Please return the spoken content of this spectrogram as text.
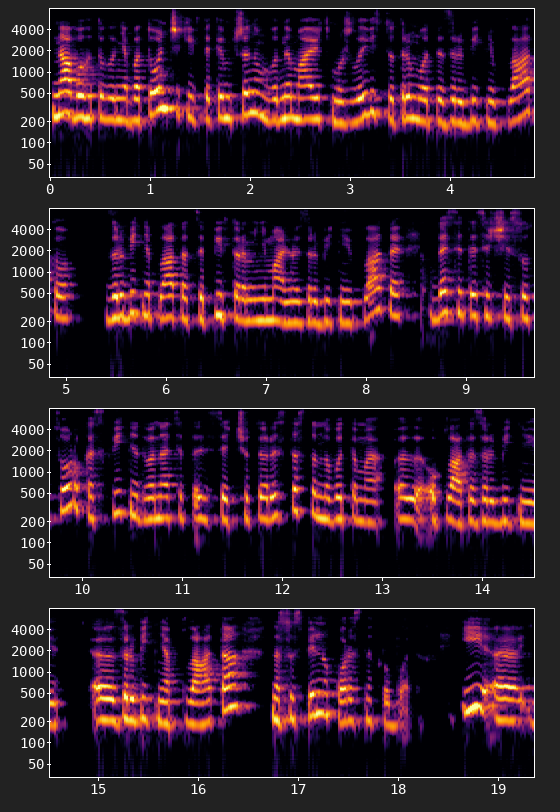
на виготовлення батончиків. Таким чином вони мають можливість отримувати заробітну плату. Заробітня плата це півтора мінімальної заробітної плати, 10 тисяч 640, а з квітня 12 тисяч 400 становитиме оплата заробітної, е, заробітня плата на суспільно корисних роботах. І, е,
